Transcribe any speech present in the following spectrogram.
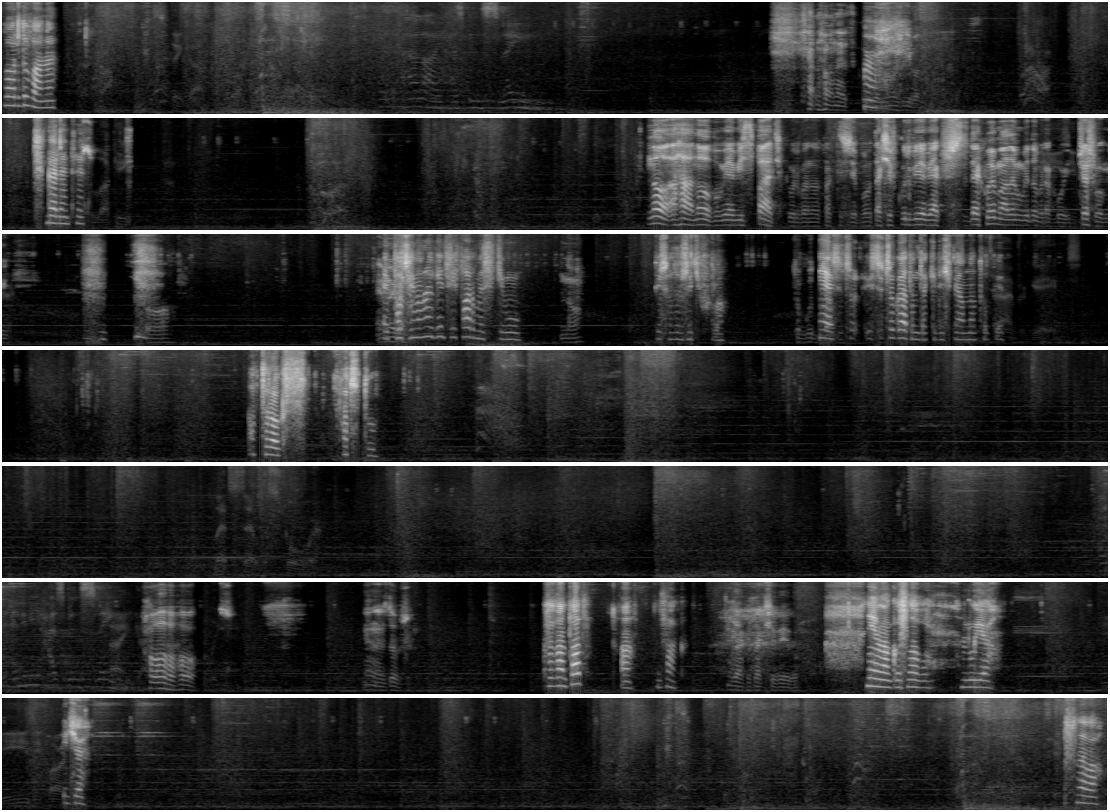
slain. Ale ona jest kurwa Ach. niemożliwa. Garen też. No, aha, no, bo miałem iść spać, kurwa, no faktycznie, bo tak się wkurwiłem jak zdechłem, ale mówię, dobra, chuj, przeszło mi. O. Ej, Ej, mega. patrz, ja mam najwięcej farmy z teamu. No, Pierwszy raz w życiu chyba. to good Nie, job. jeszcze, czo- jeszcze czogatom tak kiedyś miałam na topie. Atrox. Patrz tu. Ho, ho, ho. Nie no, jest dobrze. Kto tam padł? A, Zak. Zak, tak się wyjebał. Nie ma go znowu. Luja. Idzie. Usnęła.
